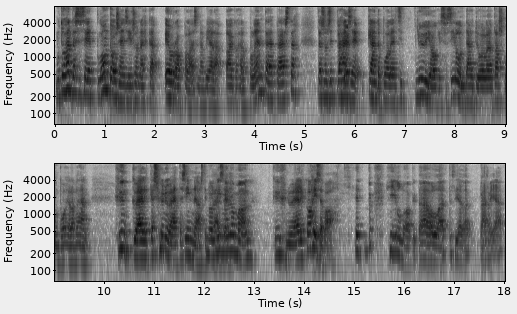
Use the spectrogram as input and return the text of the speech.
Mutta onhan tässä se, että Lontooseen siis on ehkä eurooppalaisena vielä aika helppo lentää ja päästä. Tässä on sitten vähän Jep. se kääntöpuoli, että sit New Yorkissa silloin täytyy olla jo taskun pohjalla vähän hynkkyä, eli hynyä, että sinne asti No pääsee. nimenomaan Kyhnyä, eli kahisevaa. hilloa pitää olla, että siellä pärjää.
